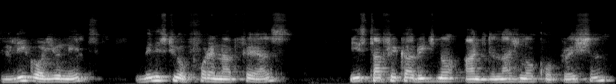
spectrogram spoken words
Legal Unit, Ministry of Foreign Affairs, East Africa Regional and International Cooperation,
